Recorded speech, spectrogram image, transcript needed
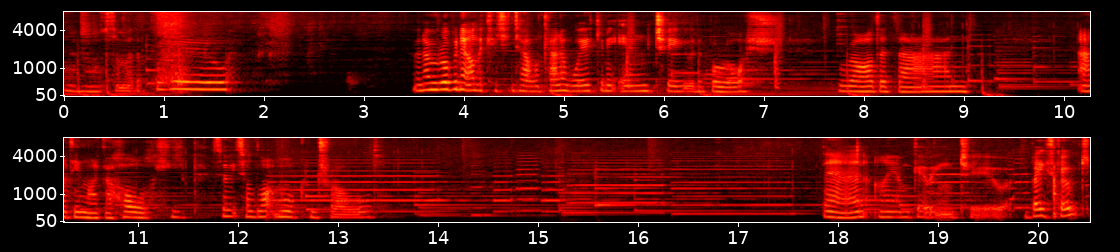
And I'll some of the blue. When I'm rubbing it on the kitchen towel, I'm kind of working it into the brush rather than adding like a whole heap. So it's a lot more controlled. Then I am going to base coat,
